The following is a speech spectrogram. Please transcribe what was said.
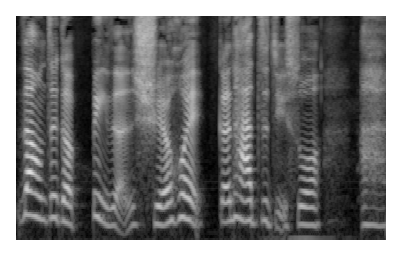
让这个病人学会跟他自己说啊，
